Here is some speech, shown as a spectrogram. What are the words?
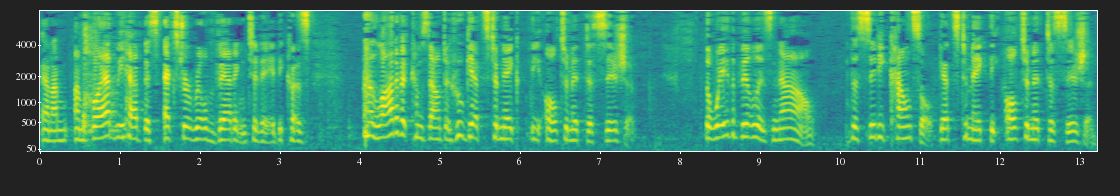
and I'm, I'm glad we have this extra real vetting today, because a lot of it comes down to who gets to make the ultimate decision. The way the bill is now, the city council gets to make the ultimate decision.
